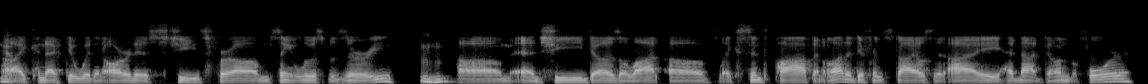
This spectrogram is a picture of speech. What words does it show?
yeah. I connected with an artist. She's from St. Louis, Missouri. Mm-hmm. Um, and she does a lot of like synth pop and a lot of different styles that I had not done before.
